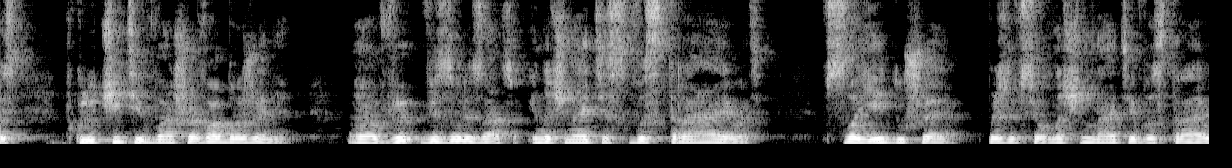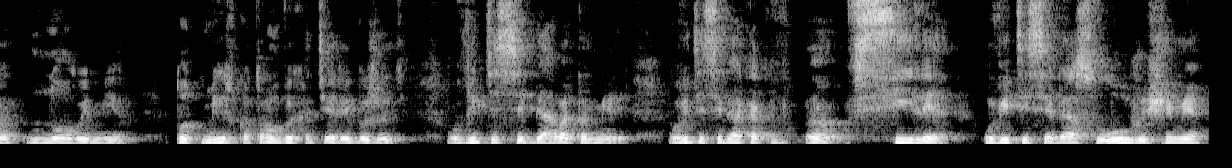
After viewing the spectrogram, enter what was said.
есть включите ваше воображение э, в визуализацию и начинайте выстраивать в своей душе, прежде всего, начинайте выстраивать новый мир. Тот мир, в котором вы хотели бы жить. Увидьте себя в этом мире. Увидьте себя как в, э, в силе. Увидьте себя служащими,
